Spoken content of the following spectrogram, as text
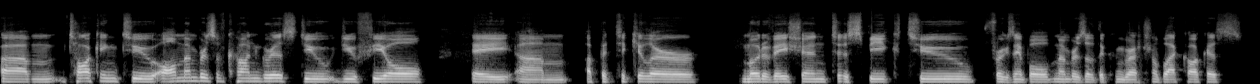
um, talking to all members of Congress? Do you, do you feel a um, a particular motivation to speak to, for example, members of the Congressional Black Caucus?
